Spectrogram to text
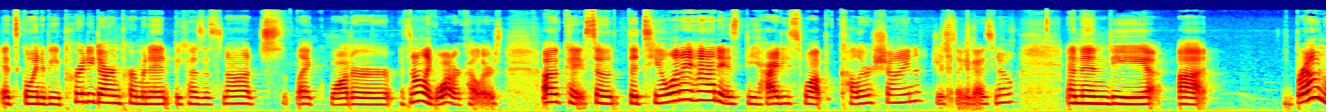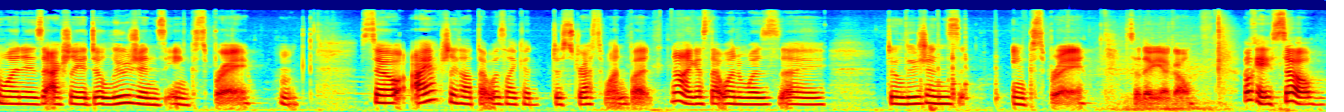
It's going to be pretty darn permanent because it's not like water, it's not like watercolors. Okay, so the teal one I had is the Heidi Swapp Color Shine, just so you guys know. And then the uh, brown one is actually a Dylusions ink spray. Hmm. So I actually thought that was like a distress one, but no, I guess that one was a Dylusions ink spray. So there you go. Okay, so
